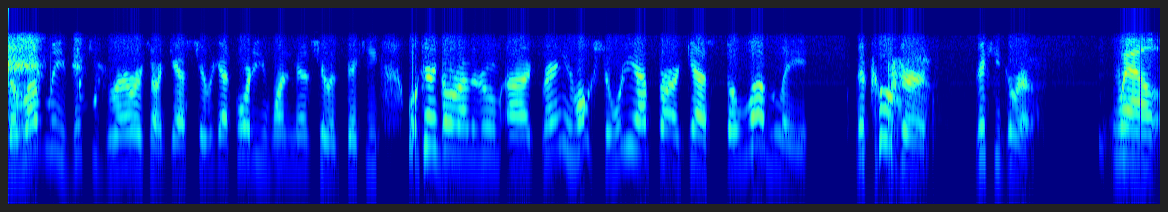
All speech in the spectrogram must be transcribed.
the lovely Vickie Guerrero is our guest here. We got 41 minutes here with Vickie. We're going to go around the room. Uh, Granny Hulkster, what do you have for our guest? The lovely, the cougar, Vickie Guerrero. Well,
